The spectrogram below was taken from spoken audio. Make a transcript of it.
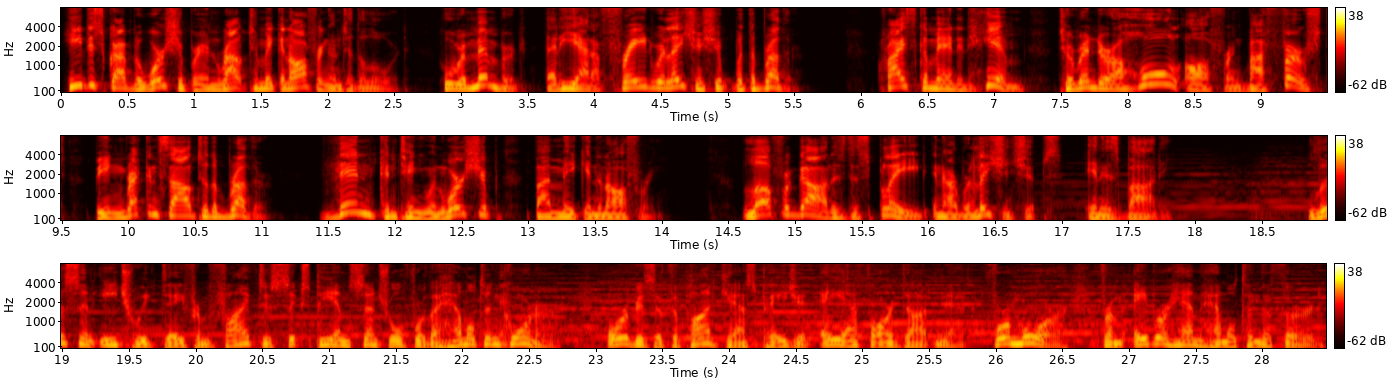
He described a worshiper en route to make an offering unto the Lord, who remembered that he had a frayed relationship with a brother. Christ commanded him to render a whole offering by first being reconciled to the brother, then continue in worship by making an offering. Love for God is displayed in our relationships in his body. Listen each weekday from 5 to 6 p.m. Central for the Hamilton Corner, or visit the podcast page at afr.net for more from Abraham Hamilton III,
